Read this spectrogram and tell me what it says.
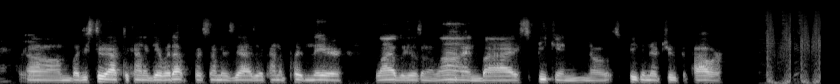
Exactly. Um, but you still have to kind of give it up for some of these guys that are kind of putting their livelihoods on the line by speaking, you know, speaking their truth to power. Hold it now.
